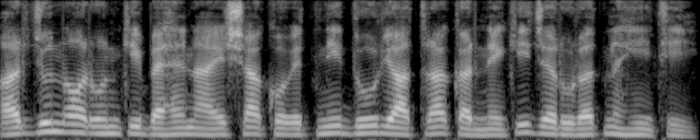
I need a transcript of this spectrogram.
अर्जुन और उनकी बहन आयशा को इतनी दूर यात्रा करने की ज़रूरत नहीं थी।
